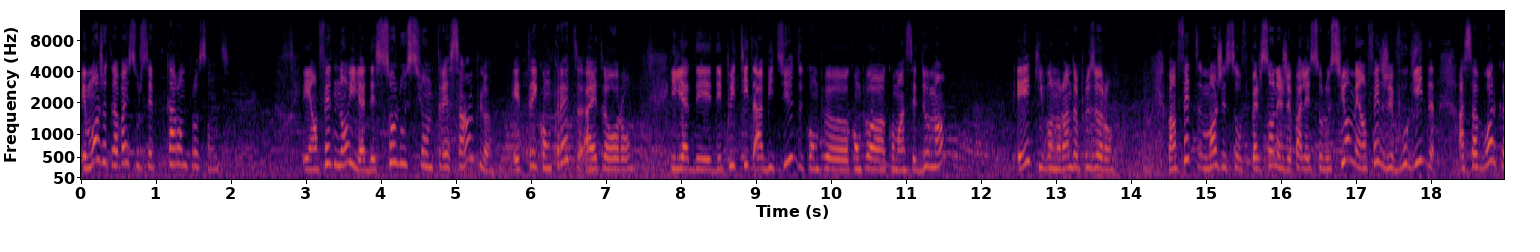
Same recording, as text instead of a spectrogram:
Et moi je travaille sur ces 40%. Et en fait, non, il y a des solutions très simples et très concrètes à être heureux. Il y a des, petites habitudes qu'on peut, qu'on peut commencer demain et qui vont nous rendre plus heureux. En fait, moi, je sauve personne et je n'ai pas les solutions, mais en fait, je vous guide à savoir que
